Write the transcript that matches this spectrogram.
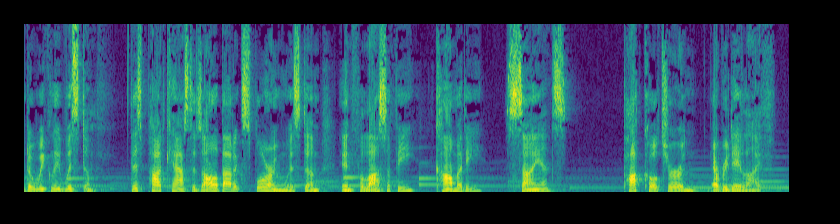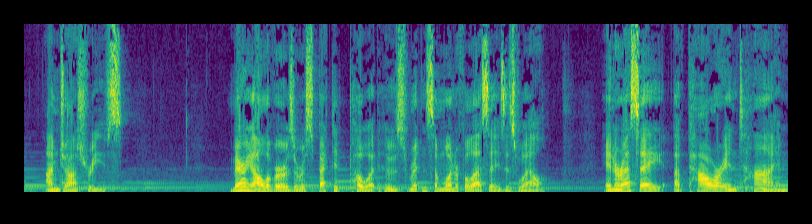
to Weekly Wisdom. This podcast is all about exploring wisdom in philosophy, comedy, science, pop culture, and everyday life. I'm Josh Reeves. Mary Oliver is a respected poet who's written some wonderful essays as well. In her essay, Of Power and Time,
